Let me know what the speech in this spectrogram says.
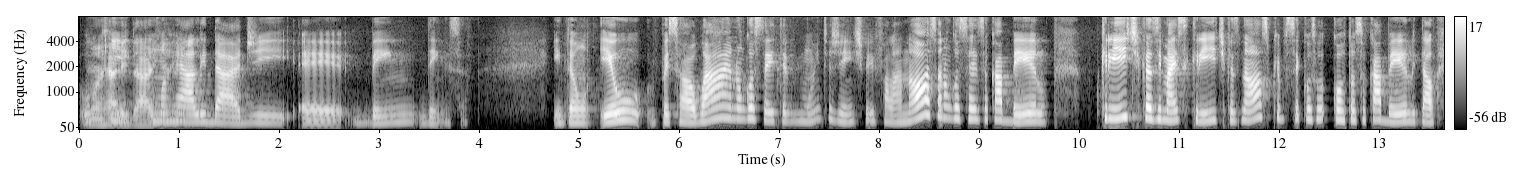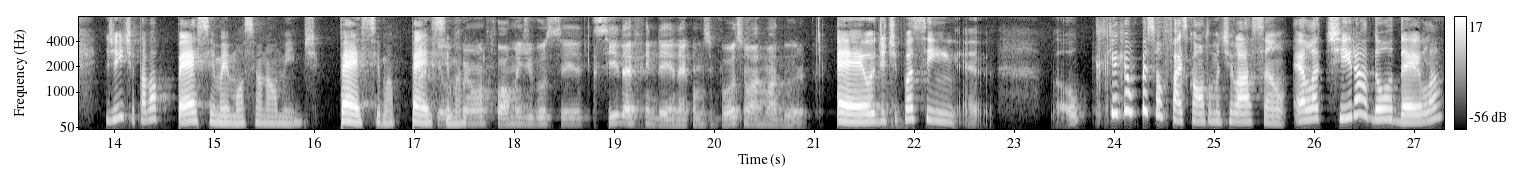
Uma que- realidade, uma né? realidade é, bem densa. Então, eu, o pessoal, ah, eu não gostei. Teve muita gente que veio falar, nossa, eu não gostei do seu cabelo. Críticas e mais críticas. Nossa, porque você co- cortou seu cabelo e tal. Gente, eu tava péssima emocionalmente. Péssima, péssima. Aquilo foi uma forma de você se defender, né? Como se fosse uma armadura. É, ou de tipo assim. é, O que, que a pessoa faz com a automutilação? Ela tira a dor dela,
